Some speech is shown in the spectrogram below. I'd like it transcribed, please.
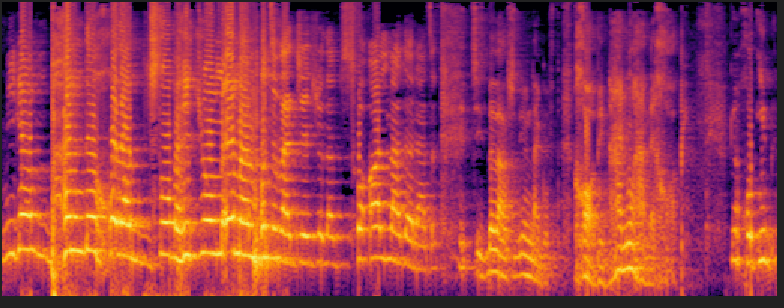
میگم بنده خودم صبح جمعه من متوجه شدم. سوال نداره اصلا. چیز ببخشید اینو نگفت. خوابیم هنو همه خوابیم. میگم خب این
